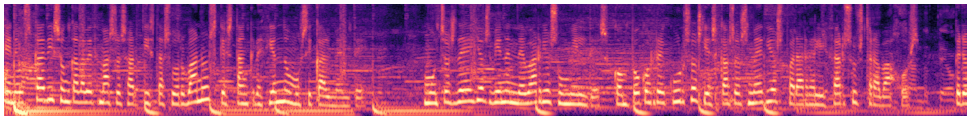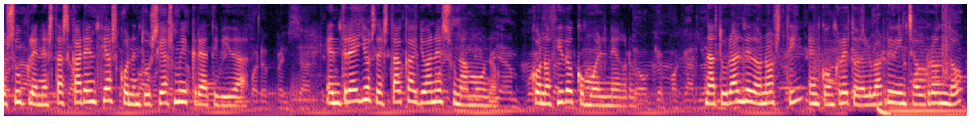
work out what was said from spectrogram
En Euskadi son cada vez más los artistas urbanos que están creciendo musicalmente. Muchos de ellos vienen de barrios humildes, con pocos recursos y escasos medios para realizar sus trabajos, pero suplen estas carencias con entusiasmo y creatividad. Entre ellos destaca Joanes Unamuno, conocido como El Negro. Natural de Donosti, en concreto del barrio de Inchaurrondo,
